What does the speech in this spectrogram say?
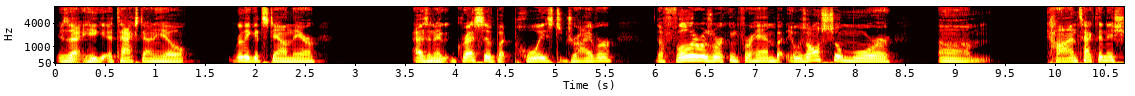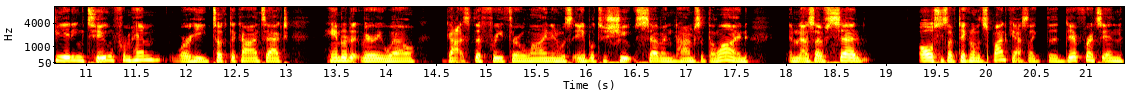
is that he attacks downhill, really gets down there as an aggressive but poised driver the floater was working for him, but it was also more um, contact initiating too from him, where he took the contact, handled it very well, got to the free throw line, and was able to shoot seven times at the line. And as I've said all since I've taken over this podcast, like the difference in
